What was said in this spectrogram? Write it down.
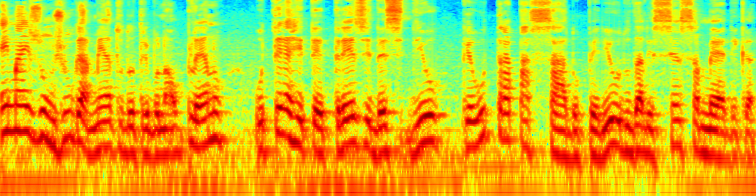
Em mais um julgamento do Tribunal Pleno, o TRT-13 decidiu que, ultrapassado o período da licença médica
